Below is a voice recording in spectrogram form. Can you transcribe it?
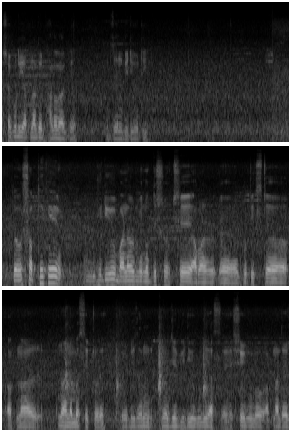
আশা করি আপনাদের ভালো লাগবে জেন ভিডিওটি। তো সব থেকে ভিডিও বানানোর মেন উদ্দেশ্য হচ্ছে আমার বুটিক্সটা আপনার নয় নম্বর সেক্টরে তো ডিজাইনের যে ভিডিওগুলি আছে সেগুলো আপনাদের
